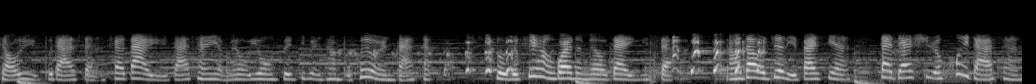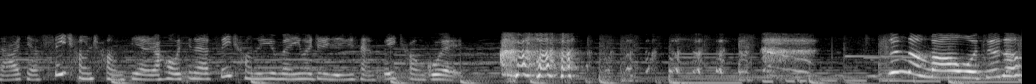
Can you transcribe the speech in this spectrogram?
小雨不打伞，下大雨打伞也没有用，所以基本上不会有人打伞的。所以我就非常乖的没有带雨伞。然后到了这里发现大家是会打伞的，而且非常常见。然后我现在非常的郁闷，因为这里的雨伞非常贵。哈哈哈。真的吗？我觉得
